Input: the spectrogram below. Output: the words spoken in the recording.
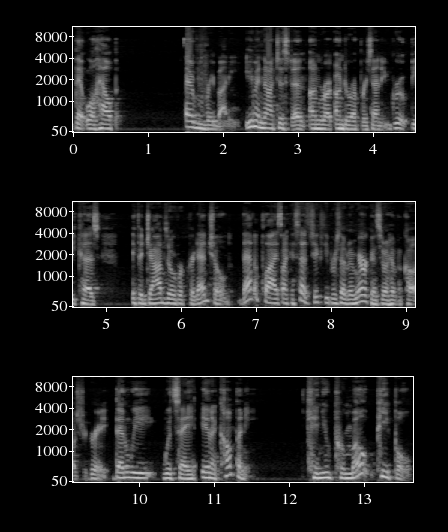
that will help everybody, even not just an un- underrepresented group, because if a job's over credentialed, that applies, like I said, 60% of Americans don't have a college degree. Then we would say in a company, can you promote people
